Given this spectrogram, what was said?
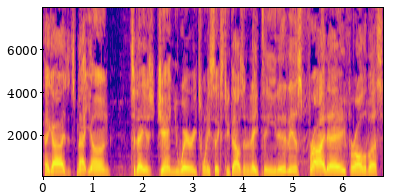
Hey guys, it's Matt Young. Today is January 26, 2018. It is Friday for all of us.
